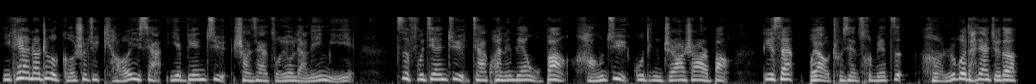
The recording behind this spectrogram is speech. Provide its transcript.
你可以按照这个格式去调一下，页边距上下左右两厘米，字符间距加宽零点五磅，行距固定值二十二磅。第三，不要出现错别字。哈，如果大家觉得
